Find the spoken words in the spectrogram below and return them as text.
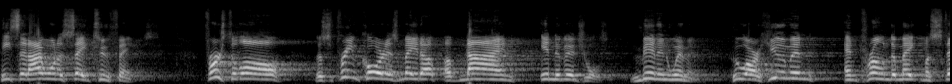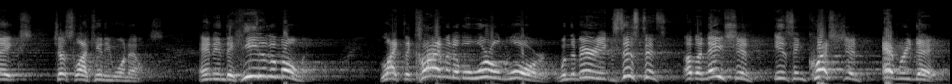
He said, I want to say two things. First of all, the Supreme Court is made up of nine individuals, men and women, who are human and prone to make mistakes just like anyone else. And in the heat of the moment, like the climate of a world war, when the very existence of a nation is in question every day,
